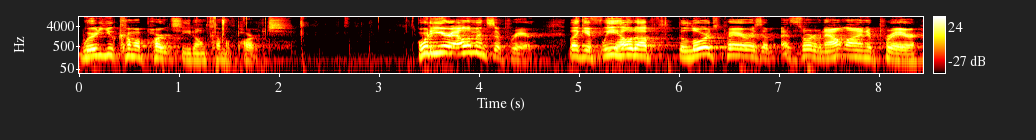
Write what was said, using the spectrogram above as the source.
Where do you come apart so you don't come apart? What are your elements of prayer? Like if we held up the Lord's Prayer as, a, as sort of an outline of prayer,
